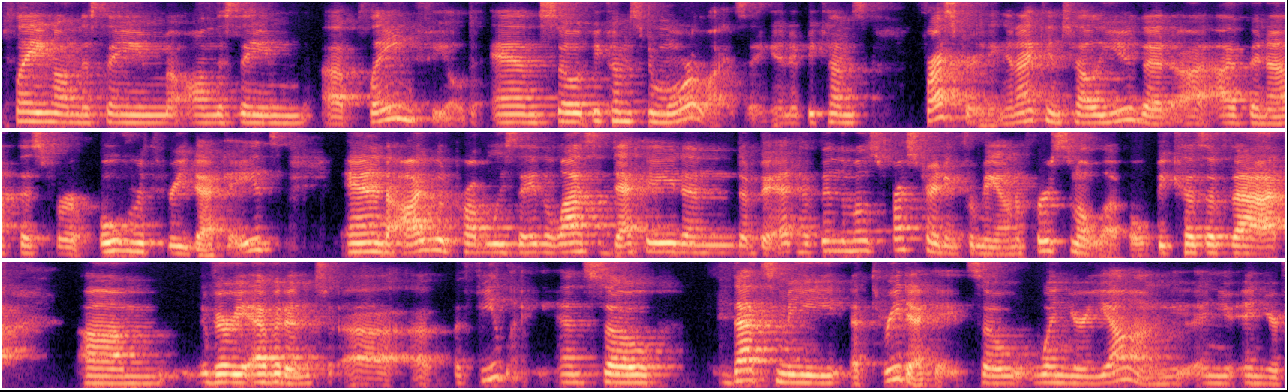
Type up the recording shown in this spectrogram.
playing on the same on the same uh, playing field. And so it becomes demoralizing and it becomes frustrating. And i can tell you that uh, i've been at this for over three decades. And i would probably say the last decade and a bit have been the most frustrating for me on a personal level because of that um, very evident uh, uh feeling. And so that's me at three decades. So when you're young and you and you're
